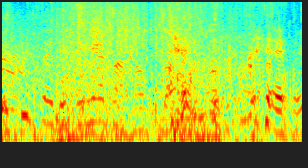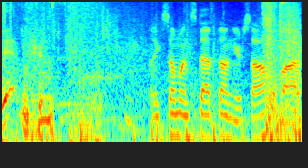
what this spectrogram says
like someone stepped on your soft softball.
